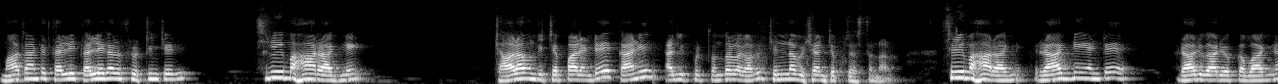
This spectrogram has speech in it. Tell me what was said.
మాత అంటే తల్లి తల్లి కదా సృష్టించేది. శ్రీ మహారాజ్ని చాలా ఉంది చెప్పాలంటే కానీ అది ఇప్పుడు తొందరగా కాదు చిన్న విషయాన్ని చెప్తేస్తున్నాను శ్రీ మహారాజ్ని రాజ్ఞి అంటే రాజుగారి యొక్క వాజ్ఞ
